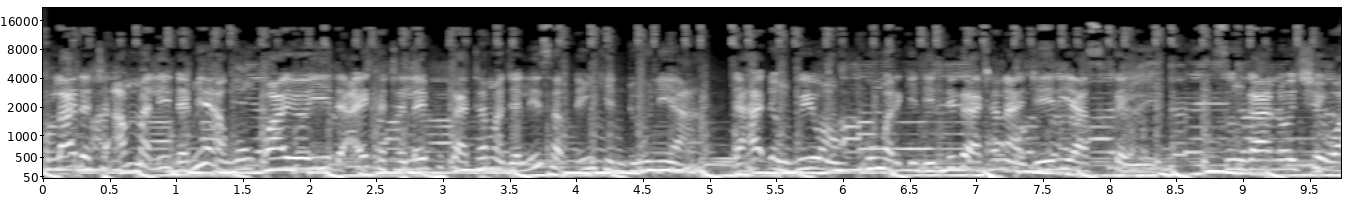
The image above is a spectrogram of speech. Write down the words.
kula da ta'ammali da miyagun ƙwayoyi da aikata laifuka ta Majalisar Ɗinkin Duniya da haɗin gwiwan hukumar ƙididdiga ta Najeriya suka yi sun gano cewa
